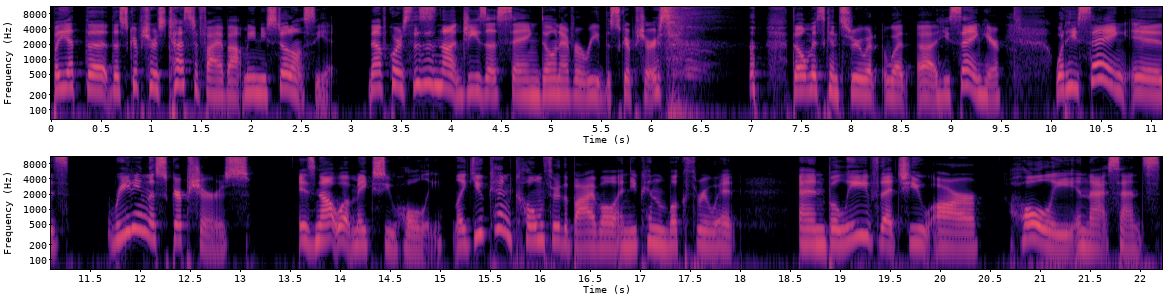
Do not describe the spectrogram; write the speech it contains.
But yet the, the scriptures testify about me and you still don't see it. Now, of course, this is not Jesus saying don't ever read the scriptures. don't misconstrue what, what uh, he's saying here. What he's saying is reading the scriptures is not what makes you holy. Like you can comb through the Bible and you can look through it and believe that you are holy in that sense.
